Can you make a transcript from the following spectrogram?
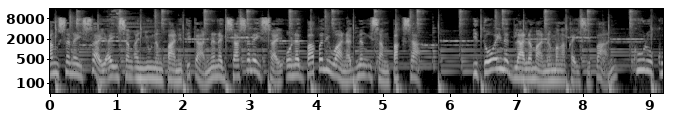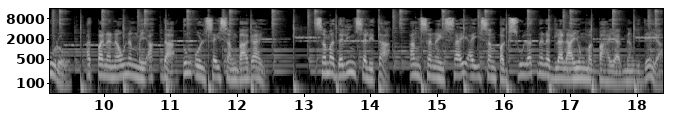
Ang sanaysay ay isang anyo ng panitikan na nagsasalaysay o nagpapaliwanag ng isang paksa. Ito ay naglalaman ng mga kaisipan, kuro-kuro, at pananaw ng may akda tungkol sa isang bagay. Sa madaling salita, ang sanaysay ay isang pagsulat na naglalayong magpahayag ng ideya,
